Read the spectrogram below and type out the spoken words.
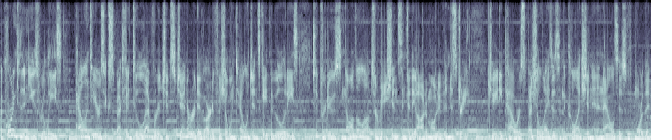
According to the news release, Palantir is expected to leverage its generative artificial intelligence capabilities to produce novel observations into the automotive industry. JD Power specializes in the collection and analysis of more than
